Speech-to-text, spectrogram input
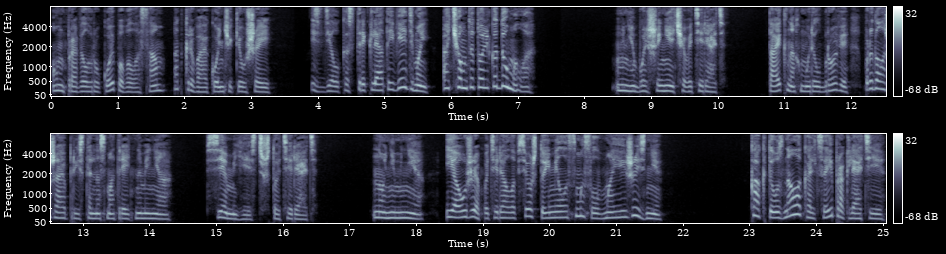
Он провел рукой по волосам, открывая кончики ушей. «Сделка с треклятой ведьмой? О чем ты только думала?» «Мне больше нечего терять». Тайк нахмурил брови, продолжая пристально смотреть на меня. «Всем есть что терять». «Но не мне. Я уже потеряла все, что имело смысл в моей жизни». «Как ты узнала о кольце и проклятии?»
